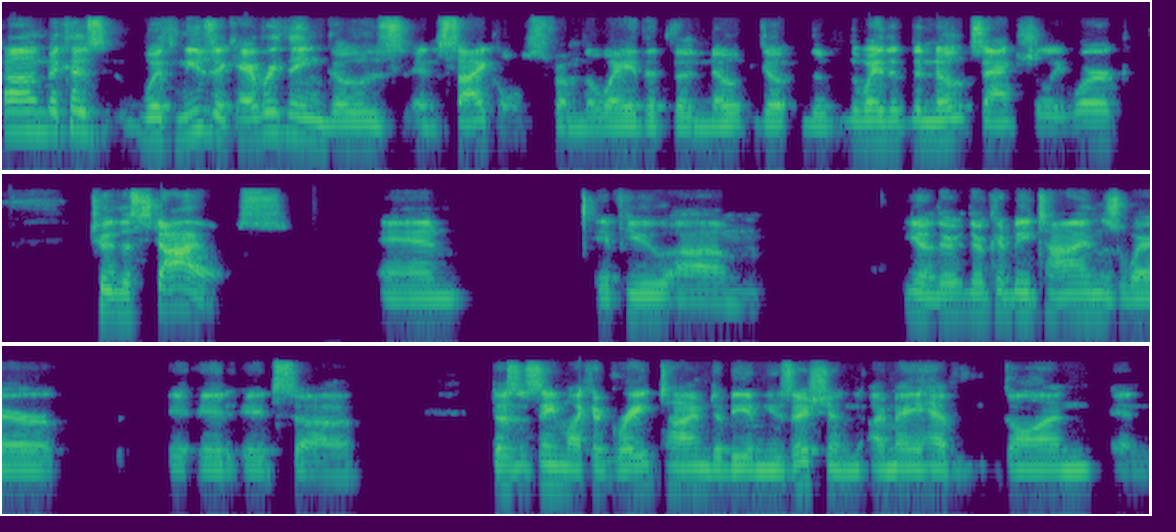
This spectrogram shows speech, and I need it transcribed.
Um, because with music, everything goes in cycles from the way that the note go, the, the way that the notes actually work, to the styles, and if you, um, you know, there there could be times where it, it it's uh, doesn't seem like a great time to be a musician. I may have gone and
